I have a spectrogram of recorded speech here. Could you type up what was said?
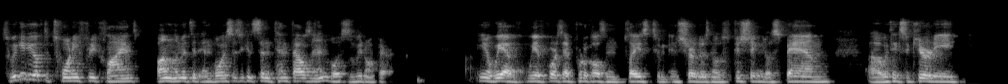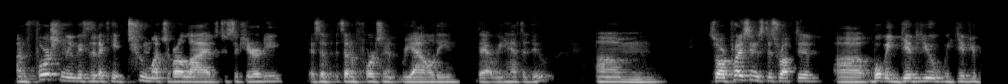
So we give you up to 20 free clients, unlimited invoices. You can send 10,000 invoices. We don't care. You know, we have, we of course have protocols in place to ensure there's no phishing, no spam. Uh, we take security. Unfortunately, we have to dedicate too much of our lives to security. It's, a, it's an unfortunate reality that we have to do. Um, so our pricing is disruptive. Uh, what we give you, we give you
